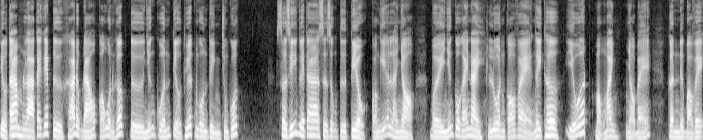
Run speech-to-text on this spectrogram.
Tiểu tam là cách ghép từ khá độc đáo có nguồn gốc từ những cuốn tiểu thuyết ngôn tình Trung Quốc. Sở dĩ người ta sử dụng từ tiểu có nghĩa là nhỏ bởi những cô gái này luôn có vẻ ngây thơ, yếu ớt, mỏng manh, nhỏ bé, cần được bảo vệ.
